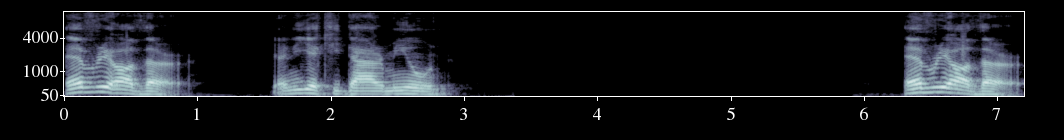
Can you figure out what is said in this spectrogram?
every other یعنی یکی در میون every other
